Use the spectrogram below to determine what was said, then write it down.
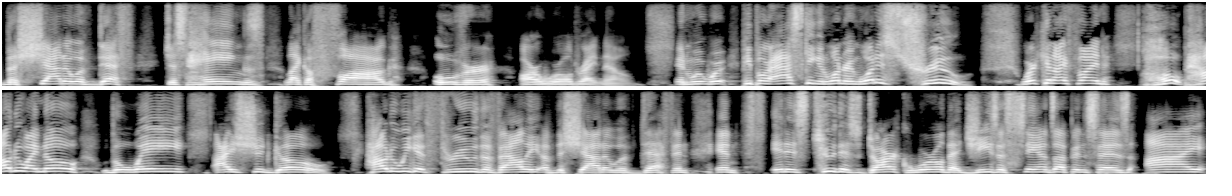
The shadow of death just hangs like a fog over our world right now. And we're, we're, people are asking and wondering, what is true? Where can I find hope? How do I know the way I should go? How do we get through the valley of the shadow of death? And, and it is to this dark world that Jesus stands up and says, I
